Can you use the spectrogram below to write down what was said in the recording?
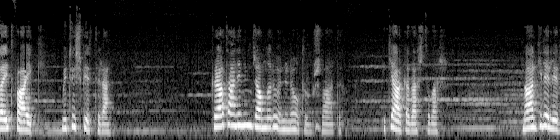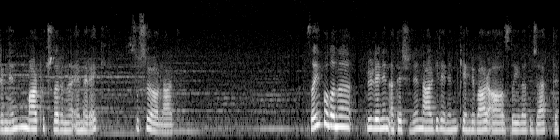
Sait Faik, müthiş bir tren. Kıraathanenin camları önüne oturmuşlardı. İki arkadaştılar. Nargilelerinin marpuçlarını emerek susuyorlardı. Zayıf olanı lülenin ateşini nargilenin kehribar ağızlığıyla düzeltti.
